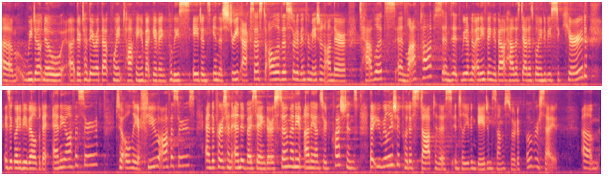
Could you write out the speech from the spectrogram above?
Um, we don't know, uh, they were at that point talking about giving police agents in the street access to all of this sort of information on their tablets and laptops, and that we don't know anything about how this data is going to be secured. Is it going to be available to any officer? to only a few officers, and the person ended by saying, There are so many unanswered questions that you really should put a stop to this until you've engaged in some sort of oversight. Um,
